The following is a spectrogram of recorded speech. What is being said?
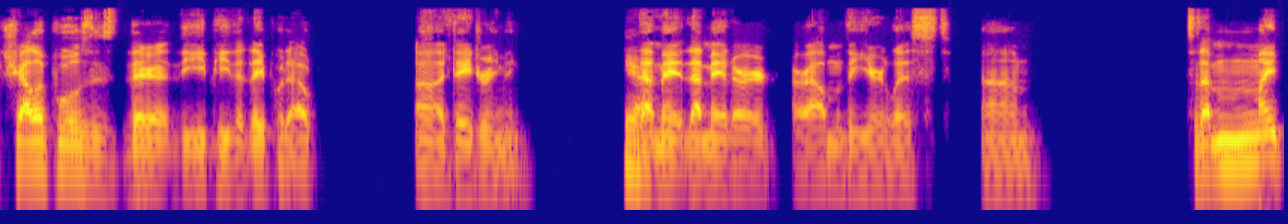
Shallow Pools is their the EP that they put out, uh, Daydreaming. Yeah. That made that made our our album of the year list. Um, so that might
